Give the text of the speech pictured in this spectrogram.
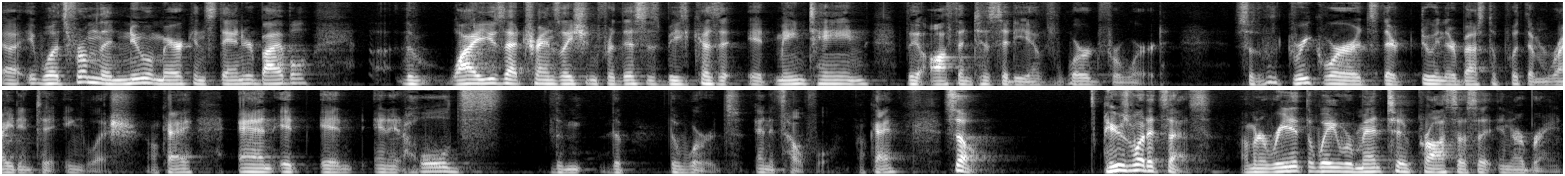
uh, it was from the New American Standard Bible. The, why I use that translation for this is because it, it maintained the authenticity of word for word. So the Greek words, they're doing their best to put them right into English, okay? And it, it and it holds the, the, the words, and it's helpful, okay? So here's what it says. I'm going to read it the way we're meant to process it in our brain.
